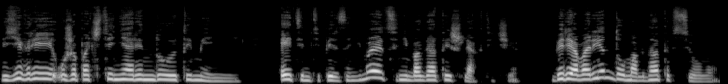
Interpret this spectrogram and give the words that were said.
Евреи уже почти не арендуют имений. Этим теперь занимаются небогатые шляхтичи, беря в аренду у магнатов села.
